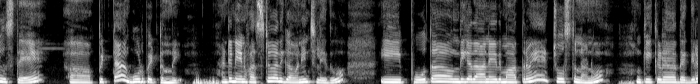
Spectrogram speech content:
చూస్తే పిట్ట గూడు పెట్టింది. అంటే నేను ఫస్ట్ అది గమనించలేదు. ఈ పూత ఉంది కదా అనేది మాత్రమే చూస్తున్నాను. ఇంక ఇక్కడ దగ్గర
